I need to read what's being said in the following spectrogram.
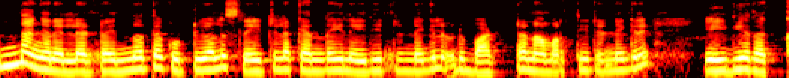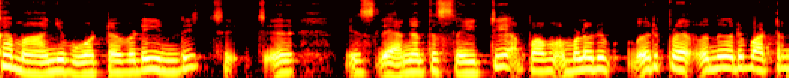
ഇന്ന് അങ്ങനെയല്ല കേട്ടോ ഇന്നത്തെ കുട്ടികൾ സ്ലേറ്റിലൊക്കെ എന്തെങ്കിലും എഴുതിയിട്ടുണ്ടെങ്കിൽ ഒരു ബട്ടൺ അമർത്തിയിട്ടുണ്ടെങ്കിൽ എഴുതിയതൊക്കെ മാഞ്ഞു പോകട്ടെ എവിടെയുണ്ട് അങ്ങനത്തെ സ്ലേറ്റ് അപ്പം നമ്മളൊരു ഒരു ഒന്ന് ഒരു ബട്ടൺ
